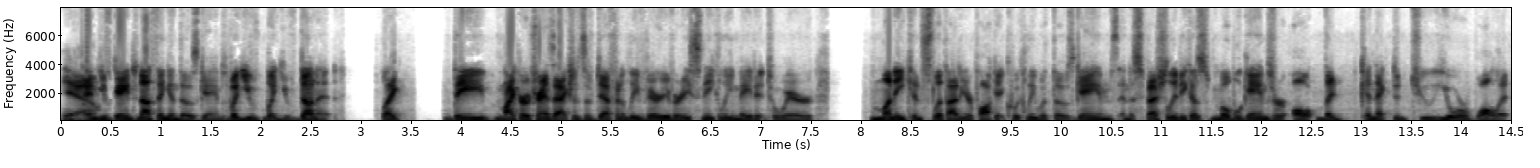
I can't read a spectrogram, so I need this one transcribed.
Yeah, and you've gained nothing in those games but you've but you've done it. Like the microtransactions have definitely very very sneakily made it to where money can slip out of your pocket quickly with those games and especially because mobile games are all they connected to your wallet.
